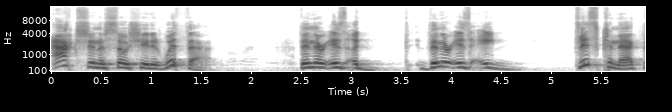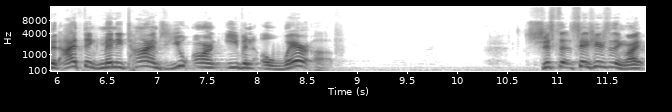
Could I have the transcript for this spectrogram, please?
action associated with that, then there is a then there is a disconnect that I think many times you aren't even aware of. Just to say, here's the thing, right?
